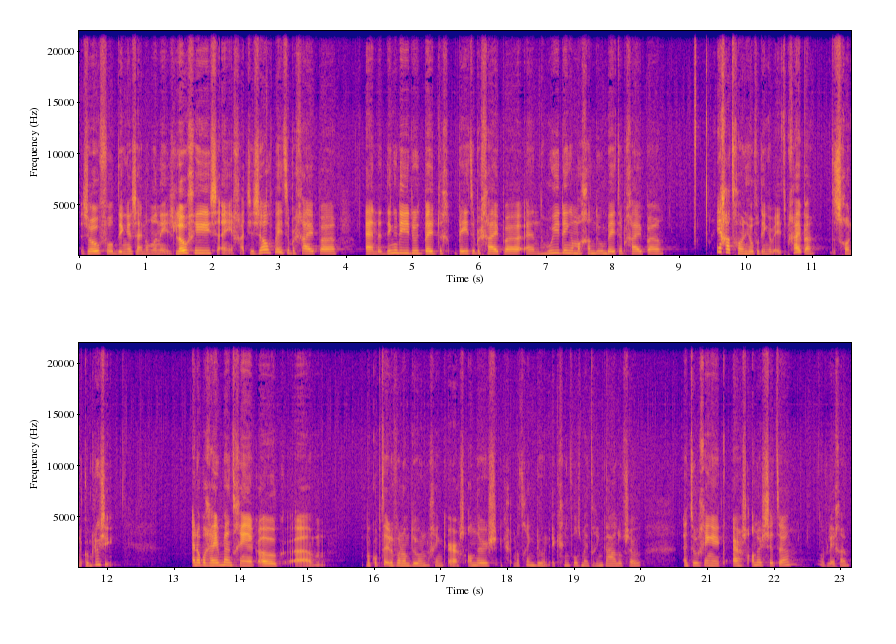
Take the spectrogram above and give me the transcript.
zoveel dingen zijn dan ineens logisch. En je gaat jezelf beter begrijpen. En de dingen die je doet beter, beter begrijpen. En hoe je dingen mag gaan doen beter begrijpen je gaat gewoon heel veel dingen beter begrijpen. Dat is gewoon de conclusie. En op een gegeven moment ging ik ook um, mijn koptelefoon opdoen. Ging ik ergens anders. Ik, wat ging ik doen? Ik ging volgens mij drinken halen of zo. En toen ging ik ergens anders zitten of liggen.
